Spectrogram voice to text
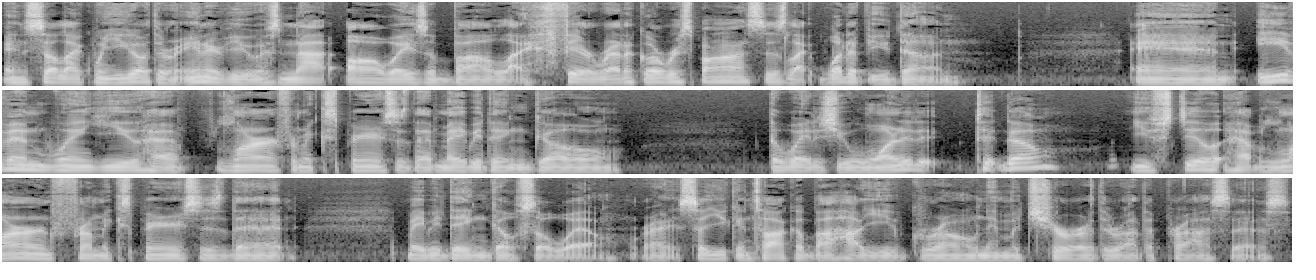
And so, like when you go through an interview, it's not always about like theoretical responses. Like, what have you done? And even when you have learned from experiences that maybe didn't go the way that you wanted it to go, you still have learned from experiences that maybe didn't go so well, right? So you can talk about how you've grown and matured throughout the process.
